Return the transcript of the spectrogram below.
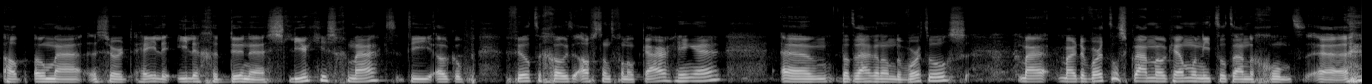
had oma een soort hele ielige, dunne sliertjes gemaakt. Die ook op veel te grote afstand van elkaar hingen. Um, dat waren dan de wortels. Maar, maar de wortels kwamen ook helemaal niet tot aan de grond. Uh,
